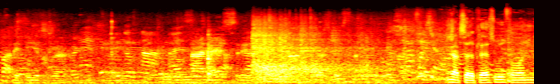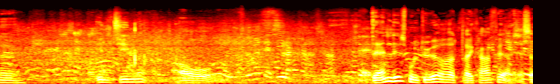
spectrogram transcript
Fare per tornare a essere la sinistra? Jeg har taget plads ude foran øh, Il Gino, og det er en lille smule dyrere at drikke kaffe her. Altså,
